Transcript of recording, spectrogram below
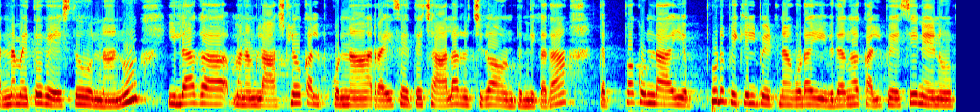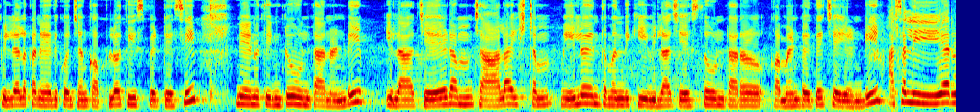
అన్నం అయితే వేస్తూ ఉన్నాను. ఇలాగా మనం లాస్ట్లో కలుపుకున్న రైస్ అయితే చాలా రుచిగా ఉంటుంది కదా. తప్పకుండా ఎప్పుడు పికిల్ పెట్టినా కూడా ఈ విధంగా కలిపేసి నేను పిల్లలకు అనేది కొంచెం కప్లో తీసి పెట్టేసి నేను తింటూ ఉంటానండి. ఉంటానండి ఇలా చేయడం చాలా ఇష్టం. మీలో ఎంతమందికి ఇలా చేస్తూ ఉంటారో కమెంట్ అయితే చేయండి. అసలు ఈ ఇయర్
